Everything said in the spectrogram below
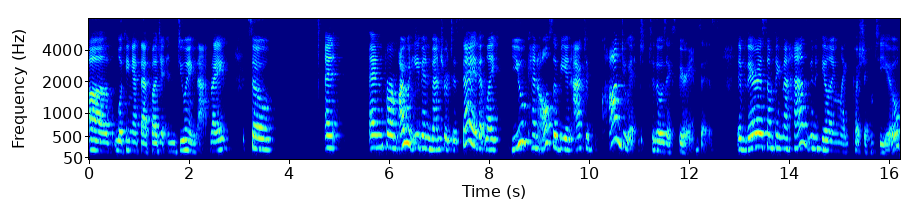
of looking at that budget and doing that, right? So, and and from I would even venture to say that like you can also be an active conduit to those experiences. If there is something that has been feeling like pushing to you,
